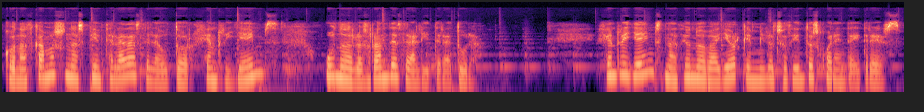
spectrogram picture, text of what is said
Conozcamos unas pinceladas del autor Henry James, uno de los grandes de la literatura. Henry James nació en Nueva York en 1843.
